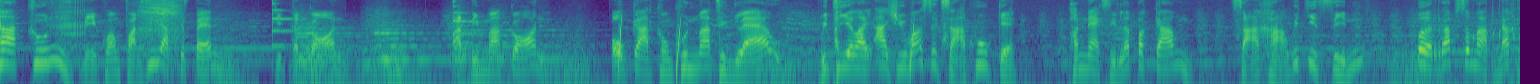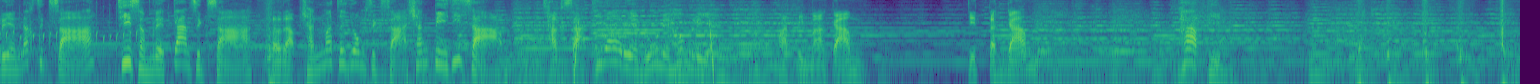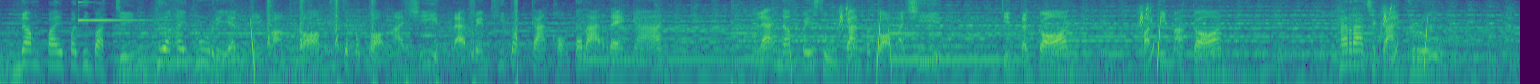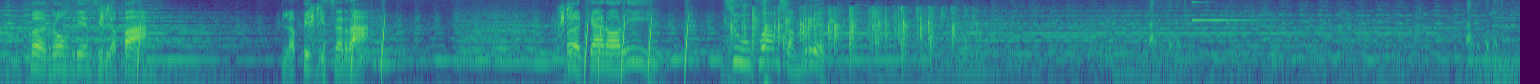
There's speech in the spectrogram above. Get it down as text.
หากคุณมีความฝันที่อยากจะเป็น จิตรกรประติมากร โอกาสของคุณมาถึงแล้ว วิทยาลัยอาชีวศึกษาภูเก็ต แผนกศิลปกรรม สาขาวิจิตรศิลป์ เปิดรับสมัครนักเรียนนักศึกษาที่สำเร็จการศึกษา ระดับชั้นมัธยมศึกษาชั้นปีที่ 3 ทักษะที่ได้เรียนรู้ในห้องเรียนประติมากรรม จิตรกรรม ภาพพิมพ์ นำไปปฏิบัติจริงเพื่อให้ผู้เรียนมีความพร้อมที่จะประกอบอาชีพ และเป็นที่ต้องการของตลาดแรงงาน และนำไปสู่การประกอบอาชีพ จิตรกรประติมากร ข้าราชการครู เปิดโรงเรียนศิลปะศิลปินอิสระ เปิดแกลเลอรี่ สู่ความสำเร็จ you.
